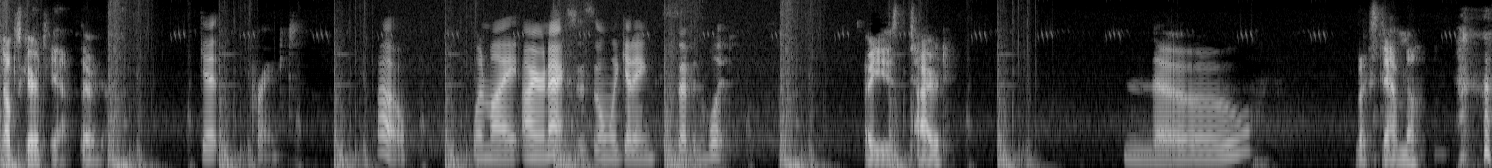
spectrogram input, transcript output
Jump scared? Yeah, there we go. Get pranked. Oh. When my iron axe is only getting seven wood. Are you tired? No. Like stamina?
